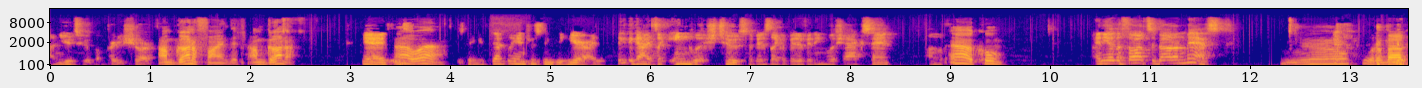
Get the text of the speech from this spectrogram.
on YouTube. I'm pretty sure. I'm gonna find it. I'm gonna. Yeah, it's, it's Oh wow. interesting. It's definitely interesting to hear. I think the guy's like English too, so there's like a bit of an English accent on the. Oh cool. Any other thoughts about Unmasked? No. What about?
